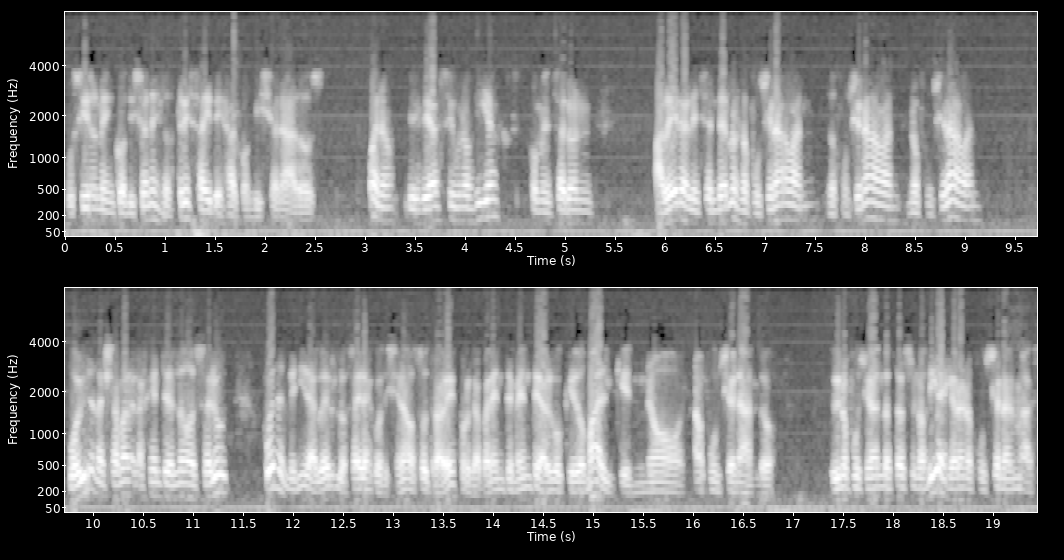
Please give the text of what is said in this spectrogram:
pusieron en condiciones los tres aires acondicionados. Bueno, desde hace unos días comenzaron a ver al encenderlos, no funcionaban, no funcionaban, no funcionaban. Volvieron a llamar a la gente del nodo de salud, pueden venir a ver los aires acondicionados otra vez porque aparentemente algo quedó mal, que no están funcionando. Estuvieron funcionando hasta hace unos días y ahora no funcionan más.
